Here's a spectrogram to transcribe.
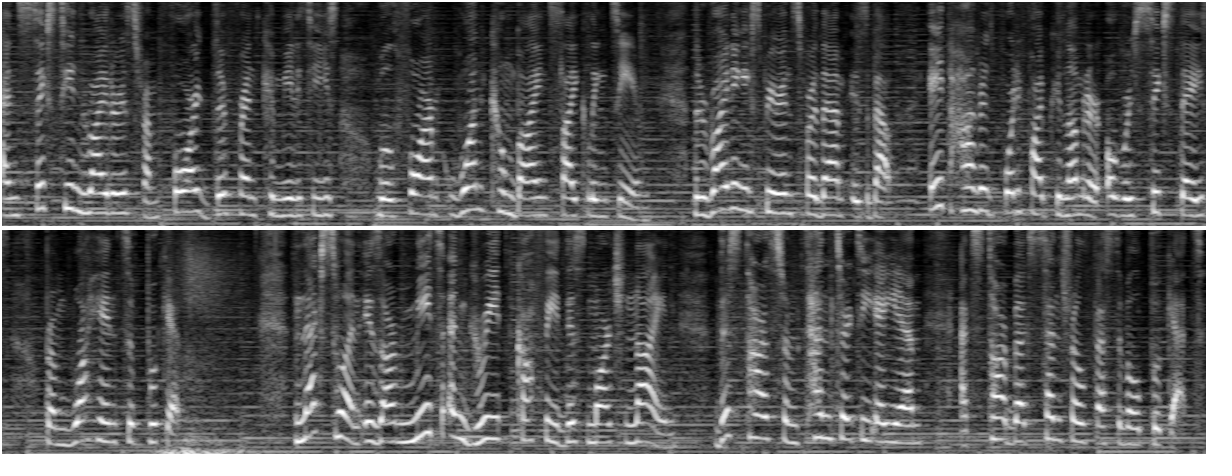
and 16 riders from four different communities will form one combined cycling team. The riding experience for them is about 845 kilometers over six days from Hua Hin to Phuket. Next one is our meet and greet coffee this March 9. This starts from 10.30 a.m. at Starbucks Central Festival Phuket.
